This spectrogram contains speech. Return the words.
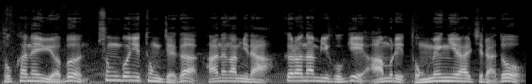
북한의 위협은 충분히 통제가 가능합니다. 그러나 미국이 아무리 동맹일 할지라도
